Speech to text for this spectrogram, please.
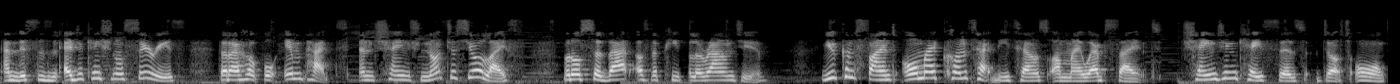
And this is an educational series that I hope will impact and change not just your life, but also that of the people around you. You can find all my contact details on my website, changingcases.org.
